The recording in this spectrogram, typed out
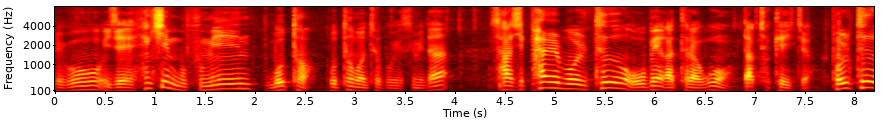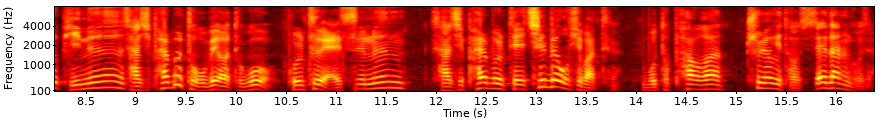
그리고 이제 핵심 부품인 모터, 모터 먼저 보겠습니다. 48V 500W라고 딱 적혀 있죠. 볼트 B는 48V 500W고 볼트 S는 48V에 750W. 모터 파워가 출력이 더 세다는 거죠.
